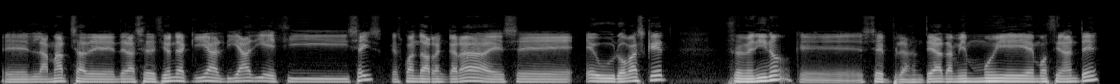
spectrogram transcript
eh, la marcha de, la selección de aquí al día 16, que es cuando arrancará ese Eurobasket femenino, que se plantea también muy emocionante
